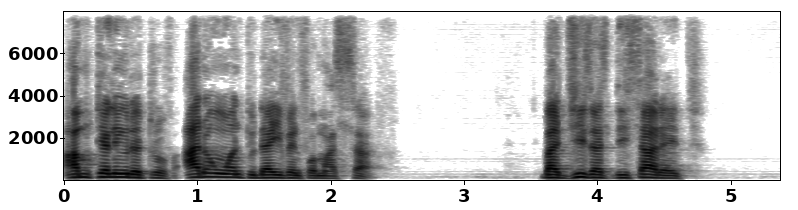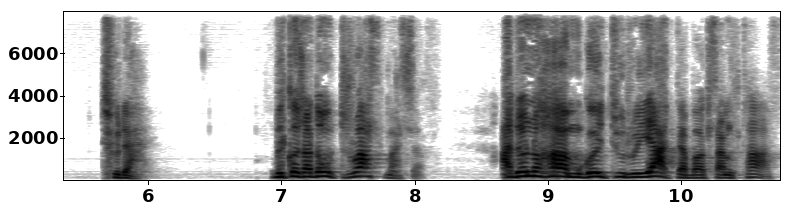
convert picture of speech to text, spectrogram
I'm telling you the truth. I don't want to die even for myself. But Jesus decided to die because I don't trust myself. I don't know how I'm going to react about some stuff.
